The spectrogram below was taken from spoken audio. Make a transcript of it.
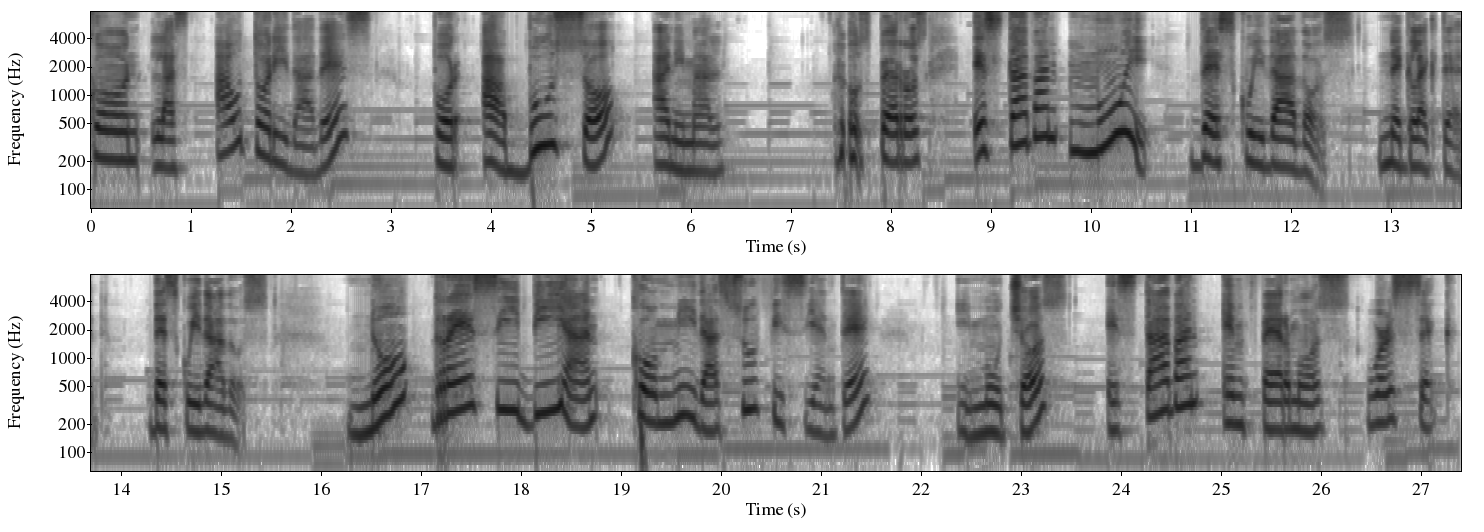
con las autoridades por abuso animal. Los perros estaban muy descuidados, neglected, descuidados. No recibían comida suficiente y muchos estaban enfermos, were sick.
